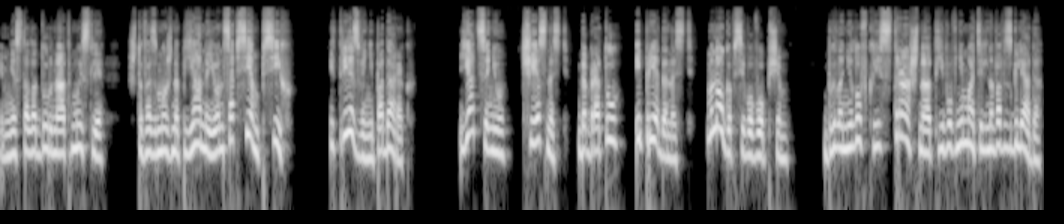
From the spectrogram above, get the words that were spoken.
и мне стало дурно от мысли, что, возможно, пьяный он совсем псих. И трезвый не подарок. Я ценю честность, доброту и преданность. Много всего в общем. Было неловко и страшно от его внимательного взгляда.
